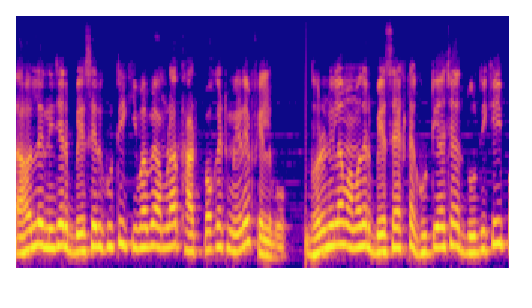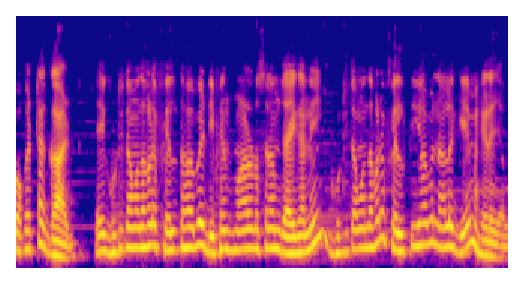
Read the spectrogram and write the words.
তাহলে নিজের বেসের ঘুটি কীভাবে আমরা থার্ড পকেট মেরে ফেলব? ধরে নিলাম আমাদের বেসে একটা ঘুটি আছে, আর দুদিকেই পকেটটা গার্ড এই ঘুটিটা আমাদের ঘরে ফেলতে হবে ডিফেন্স মারারও সেরকম জায়গা নেই। ঘুটিটা আমাদের ঘরে ফেলতেই হবে, নাহলে গেম হেরে যাব।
